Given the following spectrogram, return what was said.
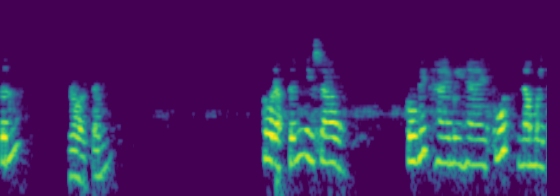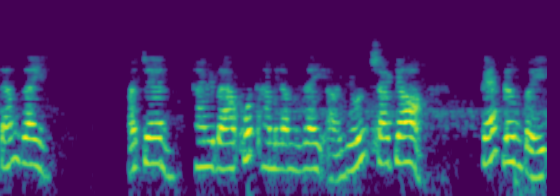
tính rồi tính. Cô đặt tính như sau. Cô viết 22 phút 58 giây ở trên, 23 phút 25 giây ở dưới, sao cho các đơn vị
